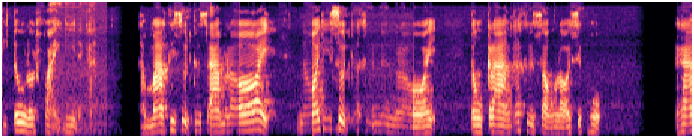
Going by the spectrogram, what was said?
ที่ตู้รถไฟนี่นะคะอะมากที่สุดคือสามร้อย น้อยที่สุดก็คือหนึ่งร้อยตรงกลางก็คือสองร้อยสิบหกนะคะ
